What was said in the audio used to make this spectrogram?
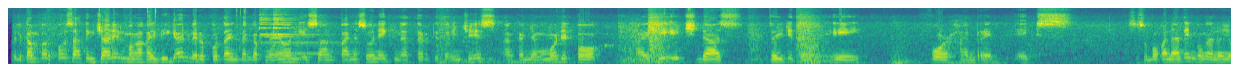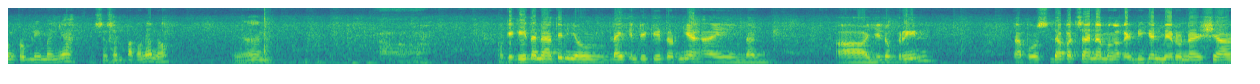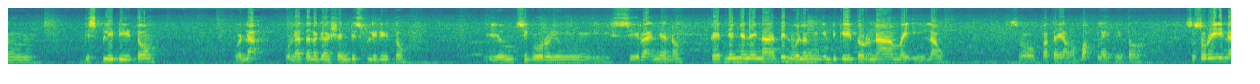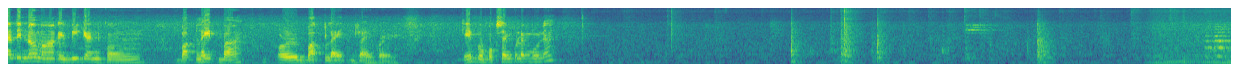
Welcome back po sa ating channel mga kaibigan. Meron po tayong tanggap ngayon isang Panasonic na 32 inches. Ang kanyang model po ay TH-32A400X. Susubukan natin kung ano yung problema niya. Sasalpa ko na no. Ayan. Ah. Makikita natin yung light indicator niya ay nag ah, yellow green tapos, dapat sana mga kaibigan, meron na siyang display dito. Wala. Wala talaga siyang display dito. Yun siguro yung sira niya, no? Kahit ganyan na natin, walang indicator na may ilaw. So, patay ang backlight nito. Susuriin natin, no, mga kaibigan, kung backlight ba or backlight driver. Okay, bubuksan ko lang muna.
